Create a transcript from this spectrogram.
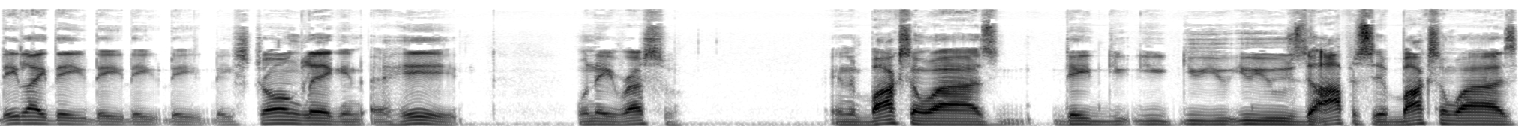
they like they they they they they strong leg and ahead when they wrestle. And the boxing wise, they you you you you use the opposite. Boxing wise,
